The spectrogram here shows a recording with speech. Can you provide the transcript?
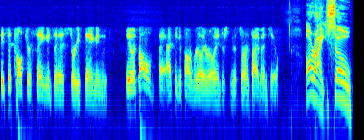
it's a culture thing. It's a history thing, and you know it's all. I I think it's all really really interesting to sort of dive into. All right, so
